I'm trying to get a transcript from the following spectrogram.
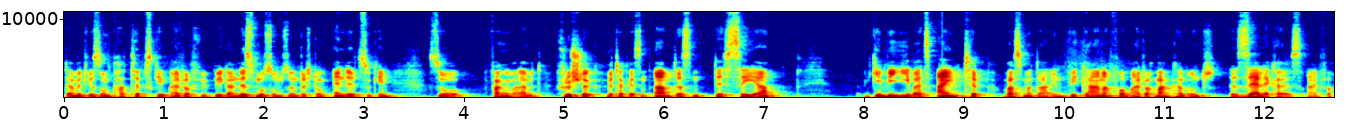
damit wir so ein paar Tipps geben, einfach für Veganismus, um so in Richtung Ende zu gehen. So, fangen wir mal an mit Frühstück, Mittagessen, Abendessen, Dessert. Geben wir jeweils einen Tipp, was man da in veganer Form einfach machen kann und sehr lecker ist einfach.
